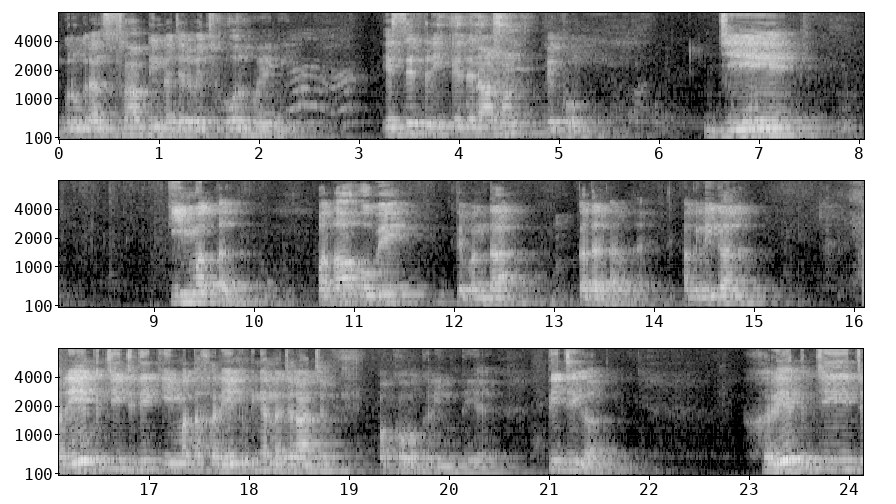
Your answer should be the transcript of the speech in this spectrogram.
ਗੁਰੂ ਗ੍ਰੰਥ ਸਾਹਿਬ ਦੀ ਨਜ਼ਰ ਵਿੱਚ ਹੋਰ ਹੋਏਗੀ। ਇਸੇ ਤਰੀਕੇ ਦੇ ਨਾਲ ਹੁਣ ਵੇਖੋ, ਜੇ ਕੀਮਤ ਪਤਾ ਹੋਵੇ ਤੇ ਬੰਦਾ ਕਦਰ ਕਰਦਾ ਹੈ। ਅਗਲੀ ਗੱਲ ਹਰੇਕ ਚੀਜ਼ ਦੀ ਕੀਮਤ ਹਰੇਕ ਦੀਆਂ ਨਜ਼ਰਾਂ 'ਚ ਵੱਖੋ ਵੱਖਰੀ ਹੁੰਦੀ ਹੈ। ਤੀਜੀ ਗੱਲ, ਹਰੇਕ ਚੀਜ਼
